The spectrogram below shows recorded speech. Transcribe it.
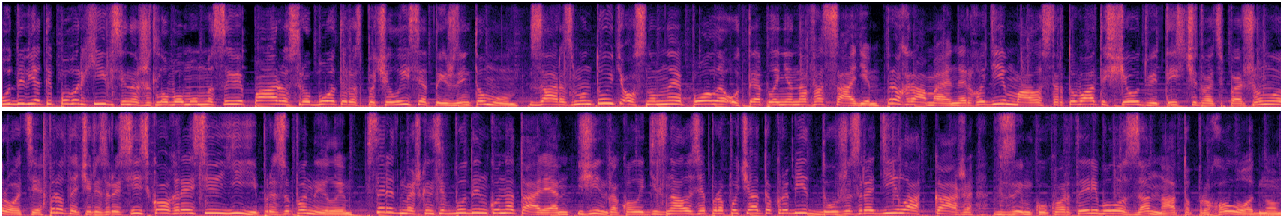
У дев'ятиповерхівці на житловому масиві Парус роботи розпочалися тиждень тому. Зараз монтують основне поле утеплення на фасаді. Програма Енергодім мала стартувати ще у 2021 році, проте через російську агресію її призупинили. Серед мешканців будинку Наталія. Жінка, коли дізналася про початок робіт, дуже зраділа. каже, взимку у квартирі було занадто прохолодно.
